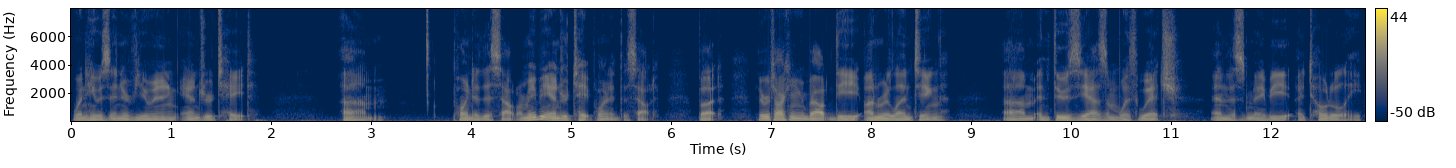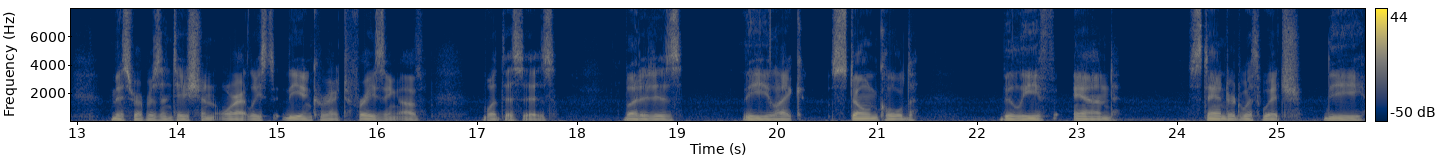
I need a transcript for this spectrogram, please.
when he was interviewing Andrew Tate um, pointed this out, or maybe Andrew Tate pointed this out, but they were talking about the unrelenting um, enthusiasm with which, and this may be a totally misrepresentation or at least the incorrect phrasing of what this is, but it is the like stone cold belief and standard with which the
